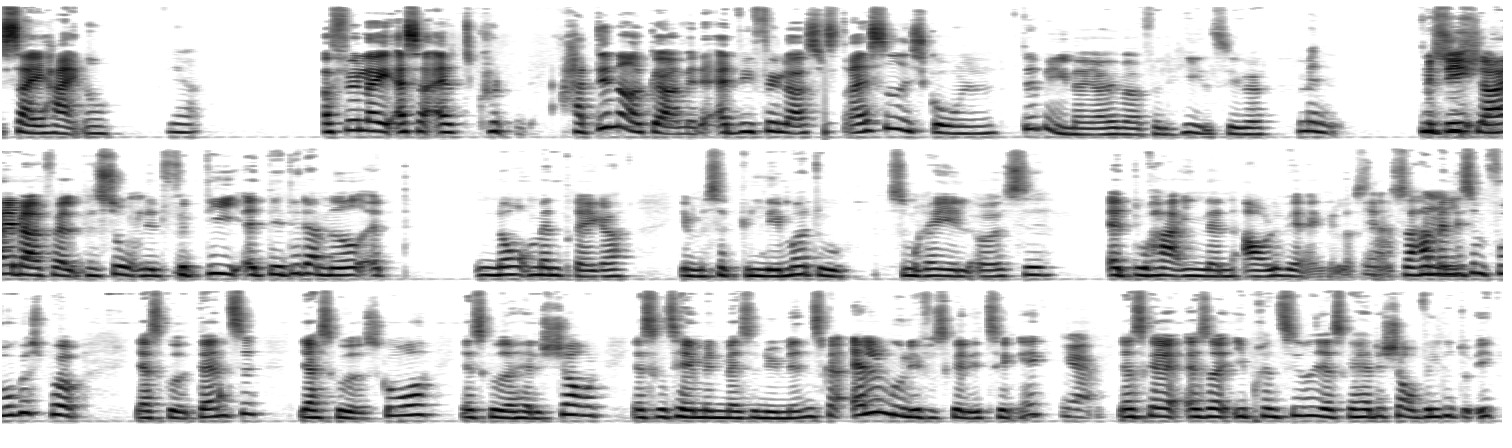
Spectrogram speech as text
sig i hegnet. Ja. Og føler I, altså, at, har det noget at gøre med det, at vi føler os stresset i skolen? Det mener jeg i hvert fald helt sikkert. Men Det Men synes det- jeg i hvert fald personligt, fordi at det er det der med, at når man drikker, jamen så glemmer du som regel også, at du har en eller anden aflevering eller sådan Ja. noget. Så har man Mm. ligesom fokus på, jeg skal ud og danse, jeg skal ud og score, jeg skal ud og have det sjovt, jeg skal tale med en masse nye mennesker, alle mulige forskellige ting, ikke? Ja. Jeg skal, altså i princippet, jeg skal have det sjovt, hvilket du ikke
